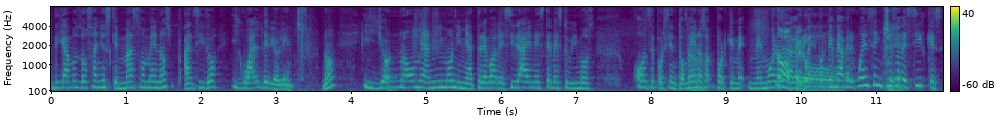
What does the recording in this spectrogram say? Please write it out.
digamos, dos años que más o menos han sido igual de violentos, ¿no? Y yo no me animo ni me atrevo a decir, ah, en este mes tuvimos 11% menos, porque me, muero de la vergüenza, porque me avergüenza incluso decir que, es,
